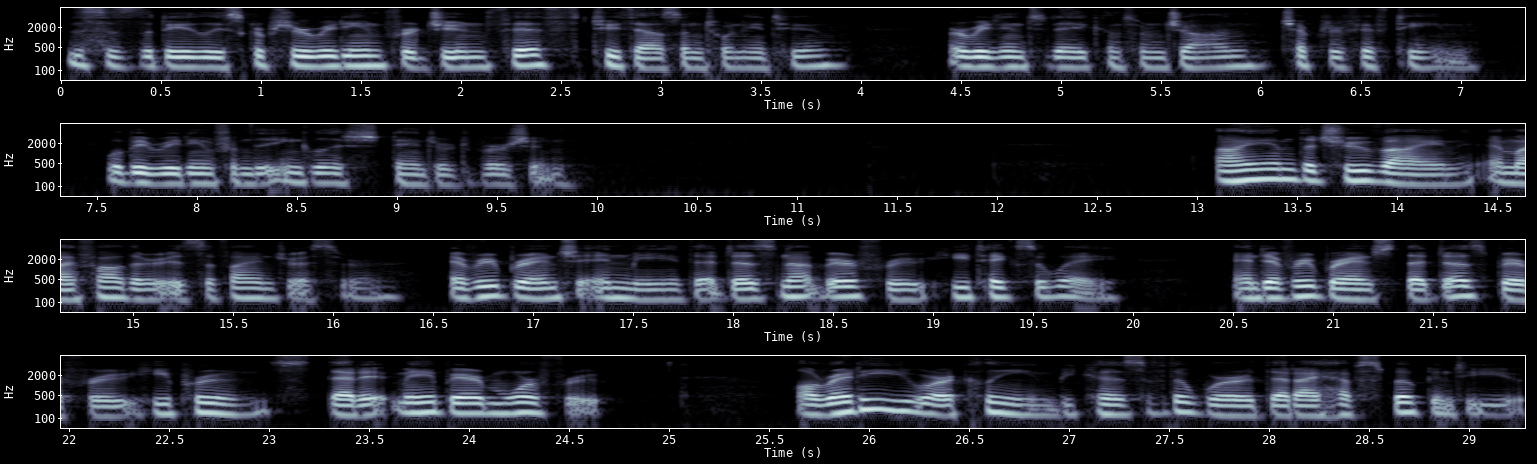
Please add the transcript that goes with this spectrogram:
This is the daily scripture reading for June 5th, 2022. Our reading today comes from John chapter 15. We'll be reading from the English Standard Version. I am the true vine, and my Father is the vine dresser. Every branch in me that does not bear fruit, he takes away, and every branch that does bear fruit, he prunes, that it may bear more fruit. Already you are clean because of the word that I have spoken to you.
